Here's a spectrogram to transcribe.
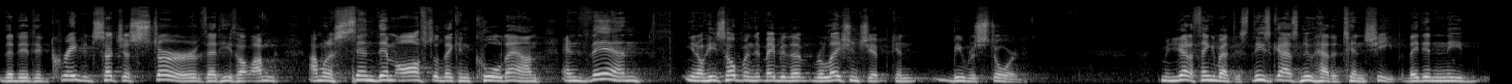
That it had created such a stir that he thought, I'm, I'm going to send them off so they can cool down. And then you know, he's hoping that maybe the relationship can be restored. I mean, you got to think about this. These guys knew how to tend sheep. They didn't need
